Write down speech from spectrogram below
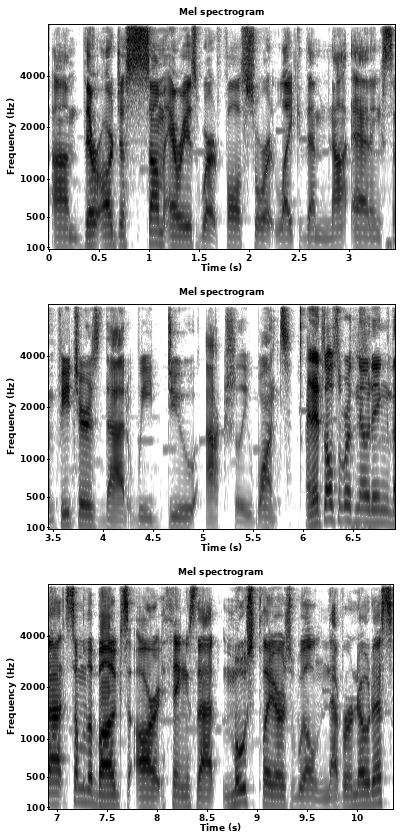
Um, there are just some areas where it falls short like them not adding some features that we do actually want. And it's also worth noting that some of the bugs are things that most players will never notice.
